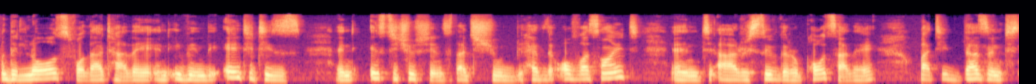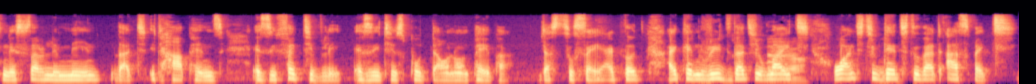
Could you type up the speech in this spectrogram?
the laws for that are there, and even the entities and institutions that should have the oversight and uh, receive the reports are there, but it doesn't necessarily mean that it happens as effectively as it is put down on paper. Just to say, I thought I can read that you yeah. might want to get to that aspect.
